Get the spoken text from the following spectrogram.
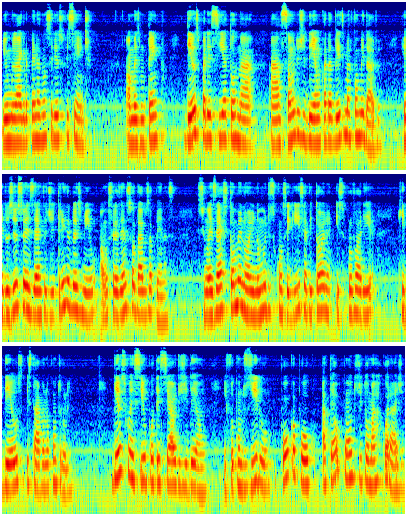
e o milagre apenas não seria suficiente. Ao mesmo tempo, Deus parecia tornar a ação de Gideão cada vez mais formidável. Reduziu seu exército de 32 mil a uns 300 soldados apenas. Se um exército tão menor em números conseguisse a vitória, isso provaria que Deus estava no controle. Deus conhecia o potencial de Gideão e foi conduzido pouco a pouco até o ponto de tomar coragem.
